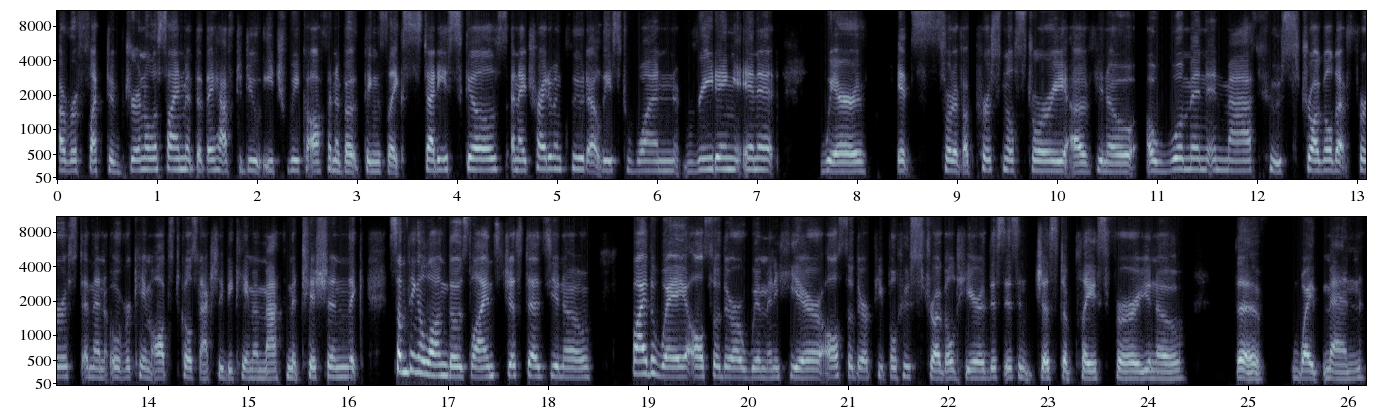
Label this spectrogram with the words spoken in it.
a reflective journal assignment that they have to do each week, often about things like study skills. And I try to include at least one reading in it where it's sort of a personal story of, you know, a woman in math who struggled at first and then overcame obstacles and actually became a mathematician, like something along those lines, just as, you know, by the way, also there are women here. Also, there are people who struggled here. This isn't just a place for, you know, the white men.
